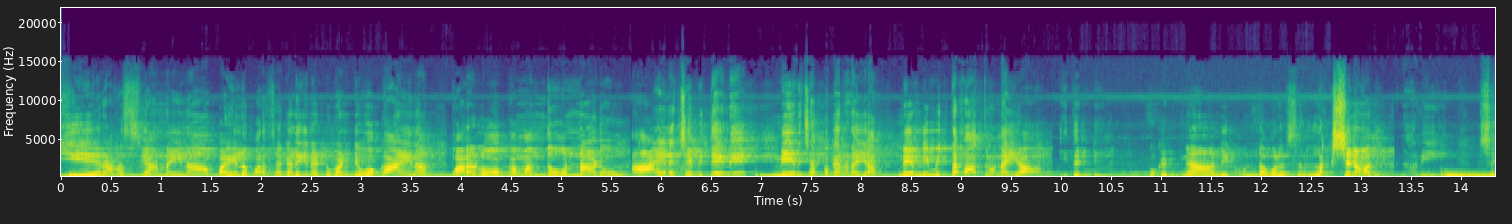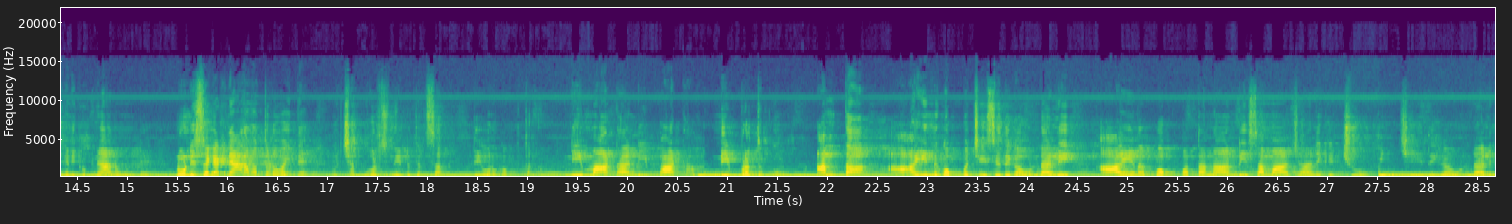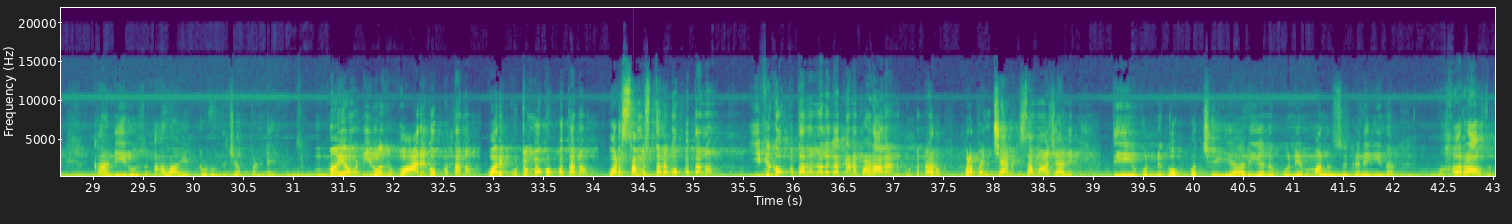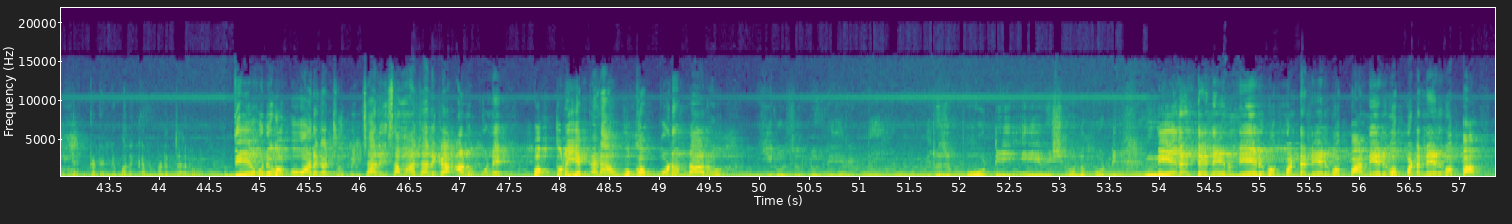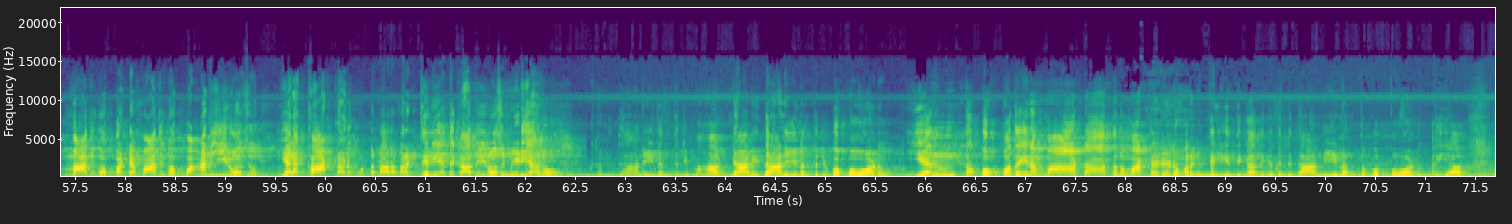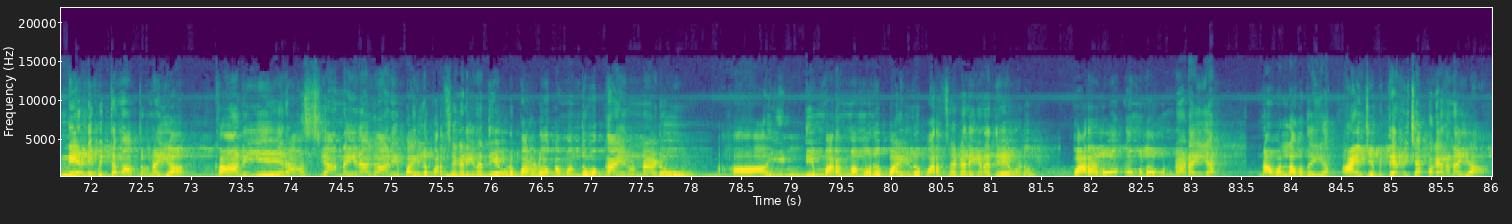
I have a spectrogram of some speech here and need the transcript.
ఏ రహస్యాన్నైనా బయలుపరచగలిగినటువంటి ఒక ఆయన పరలోకమందు ఉన్నాడు. ఆయన చెబితేనే నేను చెప్పగలనయ్యా. నేను నిమిత్త పాత్రున్నయ్యా ఇదండి ఒక జ్ఞానికి ఉండవలసిన లక్షణం అది. జ్ఞాని నిజంగా నీకు జ్ఞానం ఉంటే నువ్వు నిజంగా జ్ఞానవంతుడు అయితే నువ్వు చెప్పవలసింది ఏంటో తెలుసా? దేవుని గొప్పతనం. నీ మాట నీ పాట నీ బ్రతుకు అంతా ఆయన గొప్ప చేసేదిగా ఉండాలి. ఆయన గొప్పతనాన్ని సమాజానికి చూపించేదిగా ఉండాలి. కానీ ఈరోజు అలా ఎక్కడుంది చెప్పండి. మ- ఈరోజు వారి గొప్పతనం వారి కుటుంబ గొప్పతనం వారి సంస్థల గొప్పతనం ఇవి గొప్పతనాలుగా కనపడాలనుకుంటున్నారు. ప్రపంచానికి సమాజానికి దేవుణ్ణి గొప్ప చేయాలి అనుకునే మనసు కలిగిన మహారాజులు ఎక్కడండి మనకు కనపడతారు? దేవుని గొప్పవాడుగా చూపించాలి సమాజానికి అనుకునే భక్తులు ఎక్కడ? ఒకప్పుడున్నారు. ఈ రోజుల్లో లేరండి. ఈరోజు పోటీ ఏ విషయంలో పోటీ? నేనంటే నేను నేను గొప్ప అంటే నేను గొప్ప నేను గొప్ప అంటే నేను గొప్ప మాది గొప్ప అంటే మాది గొప్ప అని ఈరోజు ఎలా కాట్లాడుకుంటున్నారో మనకు తెలియదు కాదు ఈరోజు మీడియాలో. కానీ దానిలంతటి మహాజ్ఞాని దానిలంతటి గొప్పవాడు ఎంత గొప్పదైన మాట అతను మాట్లాడాడో మనకు తెలియదు కాదు కదండి. దానిలంత గొప్పవాడు అయ్యా నేను నిమిత్త మాత్రునయ్యా కానీ ఏ రహస్యాన్నైనా కానీ బయలుపరచగలిగిన దేవుడు పరలోకమందు ఒక ఆయన ఉన్నాడు. ఆ ఇట్టి మర్మమును బయలుపరచగలిగిన దేవుడు పరలోకములో ఉన్నాడయ్యా. నా వల్ల అవదయ్యా. ఆయన చెబితే నేను చెప్పగలనయ్యా.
